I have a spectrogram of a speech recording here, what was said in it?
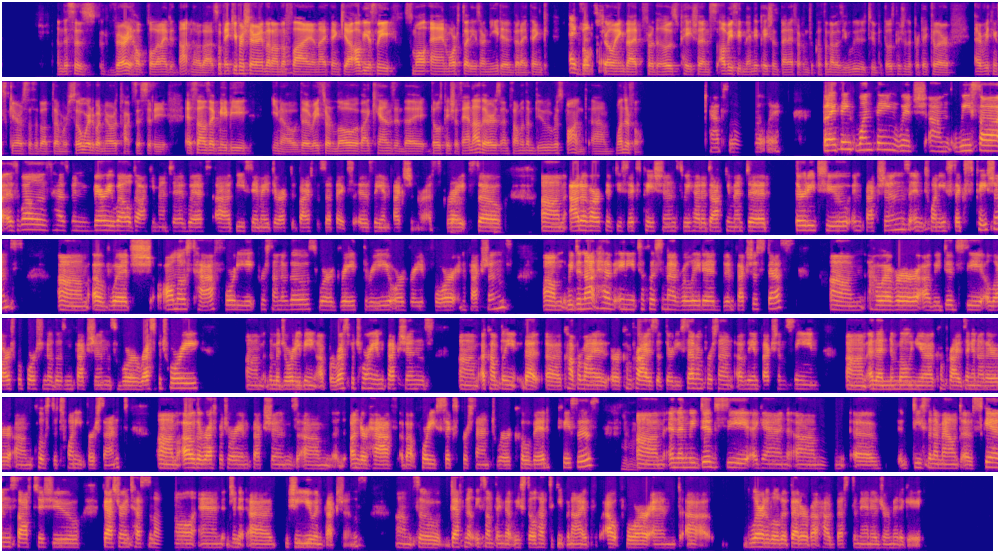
And this is very helpful, and I did not know that. So thank you for sharing that on the fly. And I think, yeah, obviously, small and more studies are needed, but I think Exactly. Both showing that for those patients, obviously many patients benefit from teclistamab as you alluded to, but those patients in particular, everything scares us about them. We're so worried about neurotoxicity. It sounds like maybe you know the rates are low of ICANS in the those patients and others, and some of them do respond. Um, wonderful. Absolutely. But I think one thing which um, we saw, as well as has been very well documented with uh, BCMA directed bispecifics, is the infection risk, right? Yeah. So, um, out of our 56 patients, we had a documented 32 infections in 26 patients, um, of which almost half, 48% of those, were grade three or grade four infections. Um, we did not have any teclistamab related infectious deaths. Um, however, uh, we did see a large proportion of those infections were respiratory, um, the majority being upper respiratory infections, um, accompanying that uh, compromise or comprised of 37% of the infections seen, um, and then pneumonia comprising another um, close to 20%. Um, of the respiratory infections, um, under half, about 46% were COVID cases. Mm-hmm. Um, and then we did see again um, a decent amount of skin, soft tissue, gastrointestinal, and uh, GU infections. Um, so definitely something that we still have to keep an eye out for and uh, learn a little bit better about how best to manage or mitigate.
